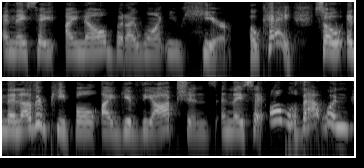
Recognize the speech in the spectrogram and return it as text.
And they say, I know, but I want you here. Okay. So, and then other people, I give the options and they say, Oh, well, that one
